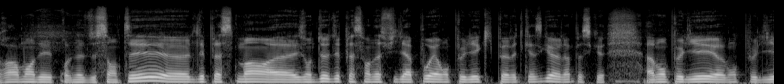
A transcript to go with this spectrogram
rarement des problèmes de santé. Euh, le déplacement, euh, ils ont deux déplacements d'affilée à Pau et à Montpellier qui peuvent être casse-gueule, hein, parce que à Montpellier, Montpellier,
